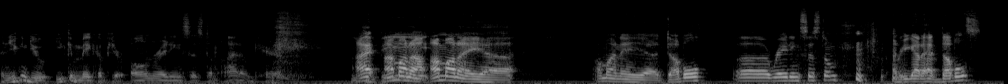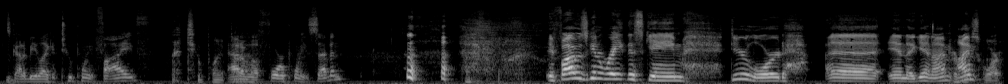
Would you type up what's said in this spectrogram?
And you can do you can make up your own rating system. I don't care. I, be... I'm on a I'm on a uh, I'm on a uh, double uh, rating system where you got to have doubles. It's got to be like a 2.5 two point out of a 4.7. if I was going to rate this game, dear Lord, uh, and again, I'm Perfect I'm score.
